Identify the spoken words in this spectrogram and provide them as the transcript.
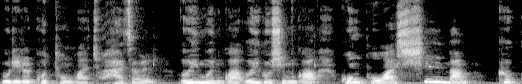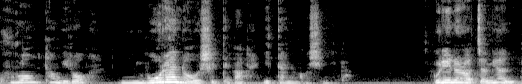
우리를 고통과 좌절, 의문과 의구심과 공포와 실망, 그 구렁텅이로 몰아넣으실 때가 있다는 것입니다. 우리는 어쩌면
